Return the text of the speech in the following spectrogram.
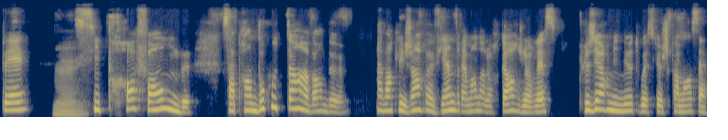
paix si profonde. Ça prend beaucoup de temps avant de, avant que les gens reviennent vraiment dans leur corps. Je leur laisse plusieurs minutes où est-ce que je commence à.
